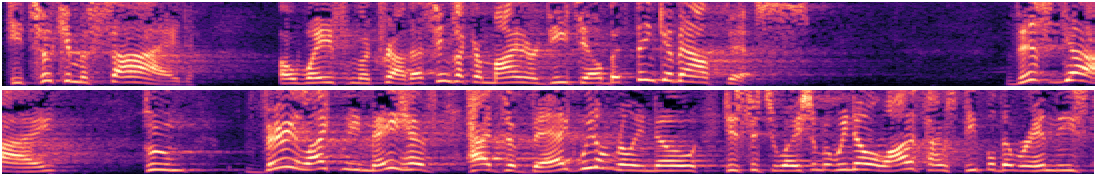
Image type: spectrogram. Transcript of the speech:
He took him aside away from the crowd. That seems like a minor detail, but think about this. This guy whom very likely may have had to beg. We don't really know his situation, but we know a lot of times people that were in these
